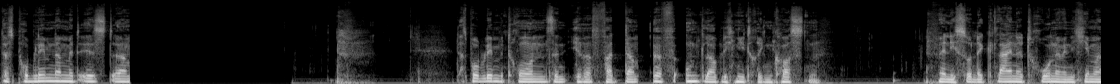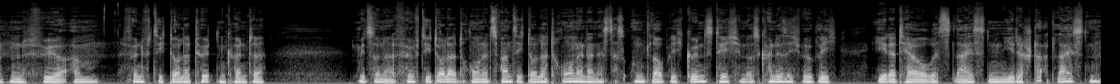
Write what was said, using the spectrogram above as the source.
Das Problem damit ist, ähm, das Problem mit Drohnen sind ihre verdammt äh, unglaublich niedrigen Kosten wenn ich so eine kleine Drohne, wenn ich jemanden für ähm, 50 Dollar töten könnte, mit so einer 50 Dollar Drohne, 20 Dollar Drohne, dann ist das unglaublich günstig und das könnte sich wirklich jeder Terrorist leisten, jeder Staat leisten.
